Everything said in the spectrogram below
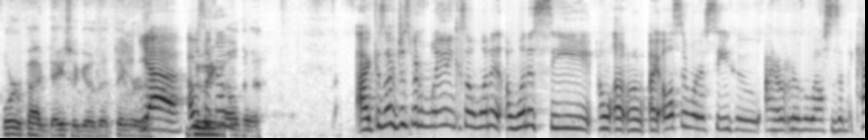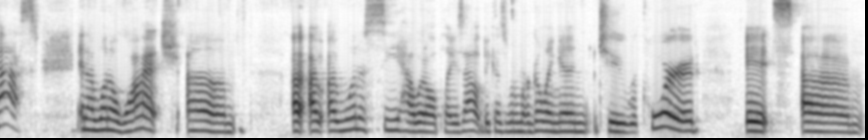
four or five days ago that they were yeah. I was like, doing oh, all the. I because I've just been waiting because I want to I want to see I, I, also want to see who I don't know who else is in the cast and I want to watch um I, I, I want to see how it all plays out because when we're going in to record it's um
